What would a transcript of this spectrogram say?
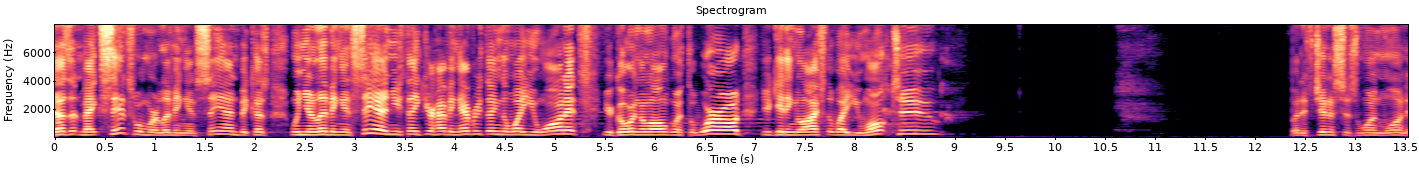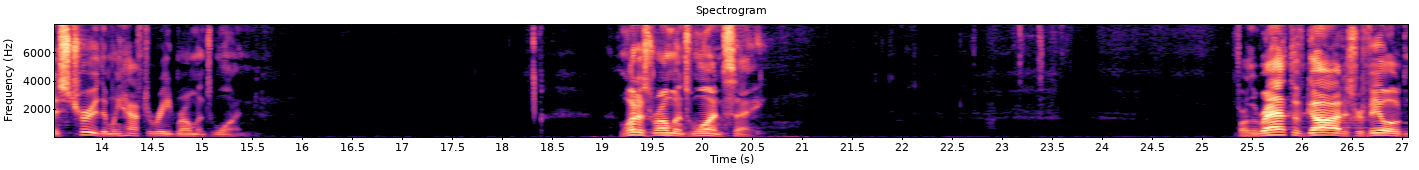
doesn't make sense when we're living in sin because when you're living in sin, you think you're having everything the way you want it, you're going along with the world, you're getting life the way you want to. But if Genesis 1 1 is true, then we have to read Romans 1. What does Romans 1 say? For the wrath of God is revealed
